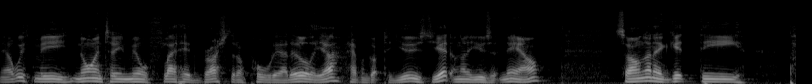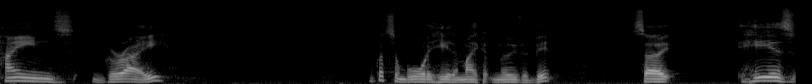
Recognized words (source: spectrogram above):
Now with me 19mm flathead brush that I pulled out earlier, haven't got to use yet, I'm going to use it now. So I'm going to get the Payne's Grey. I've got some water here to make it move a bit. So here's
